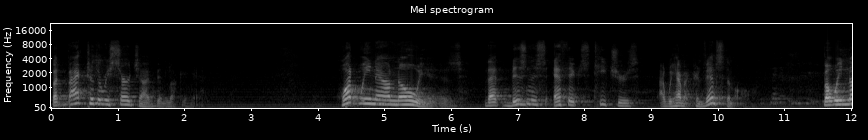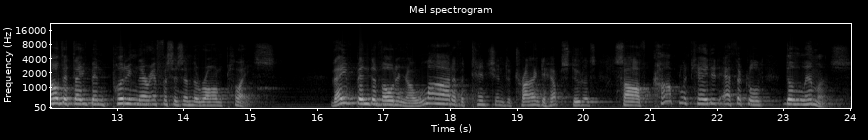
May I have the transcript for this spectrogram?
But back to the research I've been looking at. What we now know is that business ethics teachers, uh, we haven't convinced them all, but we know that they've been putting their emphasis in the wrong place. They've been devoting a lot of attention to trying to help students solve complicated ethical dilemmas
